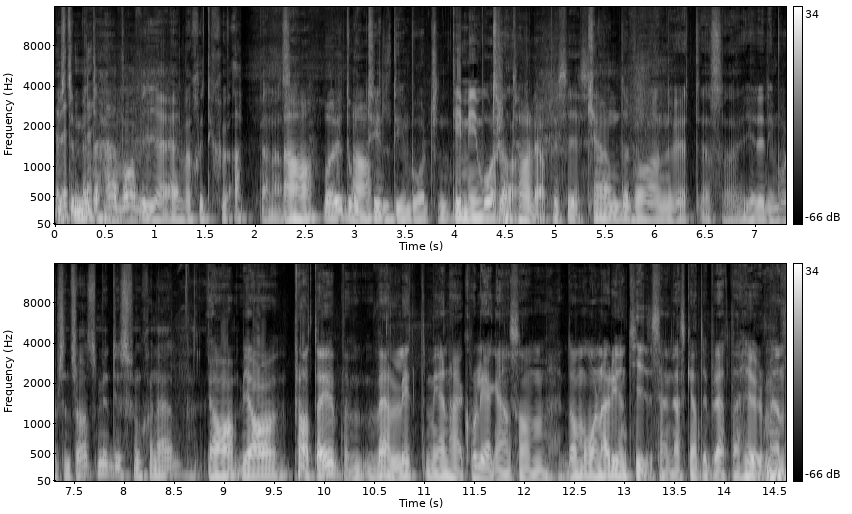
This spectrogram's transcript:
Just det, men det här var via 1177-appen alltså. Ja. Var det då Ja. till din vårdcentral? Det är min vårdcentral, ja precis. Kan det vara, nu vet, alltså, är det din vårdcentral som är dysfunktionell? Ja, jag pratar ju väldigt med den här kollegan som, de ordnade ju en tid sen, jag ska inte berätta hur. Men,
